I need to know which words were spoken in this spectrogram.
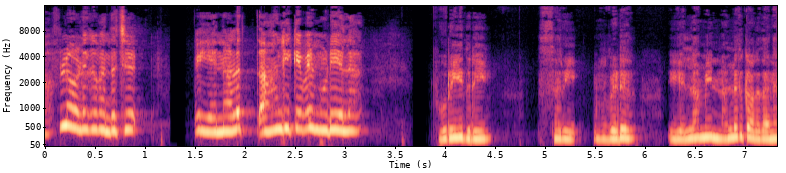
அவ்வளோ அழுக வந்துச்சு. என்னால் தாங்கிக்கவே முடியல. புரியுதுடி. சரி விடு. எல்லாமே நல்லதுக்காக தானே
